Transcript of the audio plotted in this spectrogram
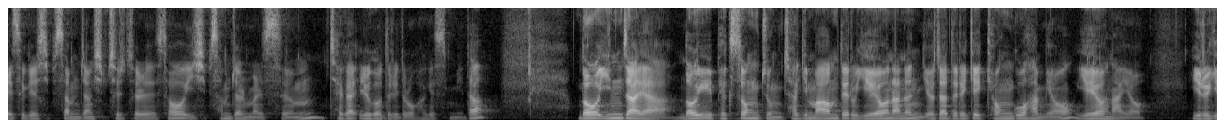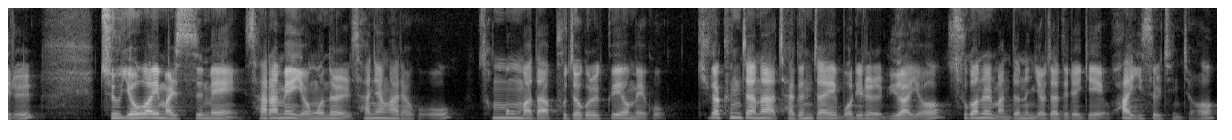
에스겔 13장 17절에서 23절 말씀 제가 읽어 드리도록 하겠습니다. 너 인자야 너희 백성 중 자기 마음대로 예언하는 여자들에게 경고하며 예언하여 이르기를 주 여호와의 말씀에 사람의 영혼을 사냥하려고 손목마다 부적을 꿰어매고 키가 큰 자나 작은 자의 머리를 위하여 수건을 만드는 여자들에게 화 있을진저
